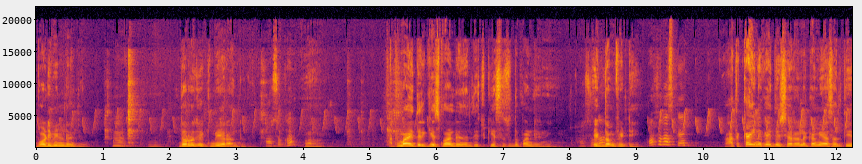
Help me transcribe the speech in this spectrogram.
बॉडी बिल्डर आहे तो. दररोज एक बिअर आणतो. असं का? हा. आता माझे तरी केस पांढरे झाले त्याचे केस सुद्धा पांढरे नाही. एकदम फिट आहे. असं कसं काय? आता काही ना काही ते शरीराला कमी असेल ते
